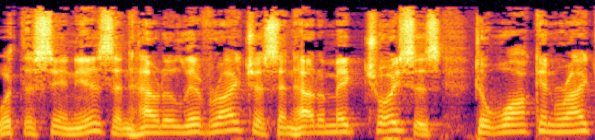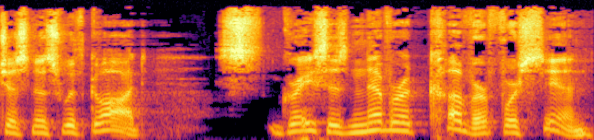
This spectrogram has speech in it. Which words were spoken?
what the sin is and how to live righteous and how to make choices to walk in righteousness with God. Grace is never a cover for sin.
